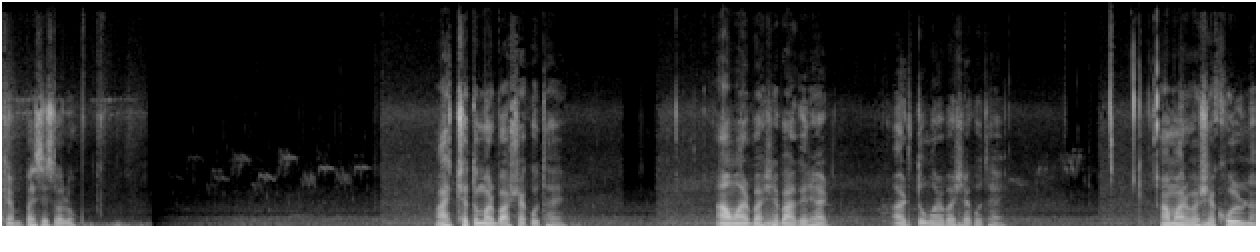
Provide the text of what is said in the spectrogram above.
ক্যাম্পাসে চলো আচ্ছা তোমার বাসা কোথায় আমার বাসা বাগেরহাট আর তোমার বাসা কোথায় আমার বাসা খুলনা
